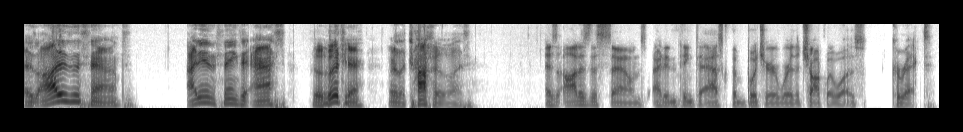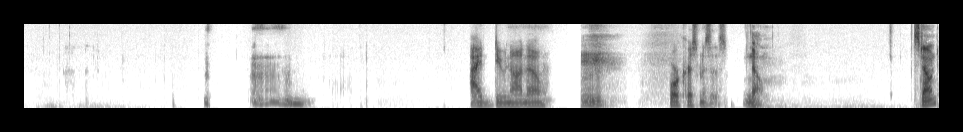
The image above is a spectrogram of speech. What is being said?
As odd as it sounds, I didn't think to ask the butcher where the chocolate was. As odd as this sounds, I didn't think to ask the butcher where the chocolate was. Correct. I do not know. Mm. Four Christmases. No. Stoned?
